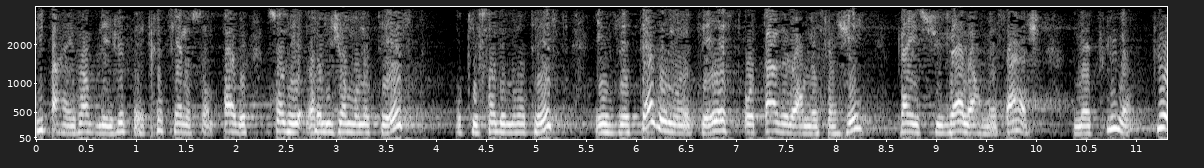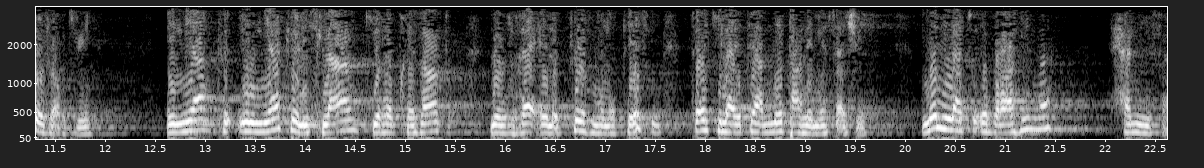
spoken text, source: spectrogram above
dit par exemple les juifs et les chrétiens ne sont pas des, sont des religions monothéistes, ou qu'ils sont des monothéistes, ils étaient des monothéistes au temps de leurs messagers, quand ils suivaient leur message, mais plus, plus aujourd'hui. Il n'y a que, il n'y a que l'islam qui représente le vrai et le pur monothéisme tel qu'il a été amené par les messagers. Ibrahim Hanifa.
